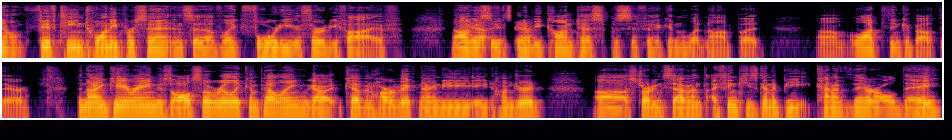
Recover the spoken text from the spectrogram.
know 15 20% instead of like 40 or 35 and obviously it's going to yeah. be contest specific and whatnot but um, a lot to think about there. The 9k range is also really compelling. We got kevin harvick 9800 uh starting seventh. I think he's going to be kind of there all day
